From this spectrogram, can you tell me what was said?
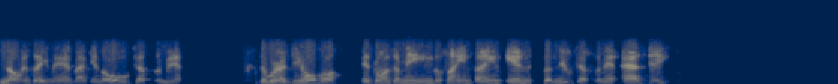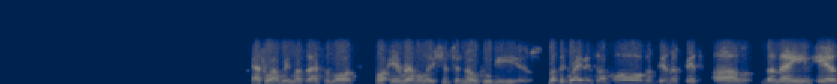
Notice, amen, back in the Old Testament, the word Jehovah is going to mean the same thing in the New Testament as Jesus. That's why we must ask the Lord for a revelation to know who he is. But the greatest of all the benefits of the name is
